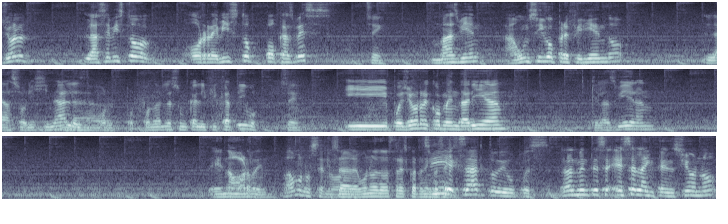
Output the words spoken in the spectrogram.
Yo las he visto o revisto pocas veces. Sí. Más bien, aún sigo prefiriendo las originales, por, por ponerles un calificativo. Sí. Y pues yo recomendaría que las vieran en orden. Vámonos en O sea, de orden. 1, 2, 3, 4, Sí, 5, 6. exacto, digo, pues realmente esa, esa es la intención, ¿no?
